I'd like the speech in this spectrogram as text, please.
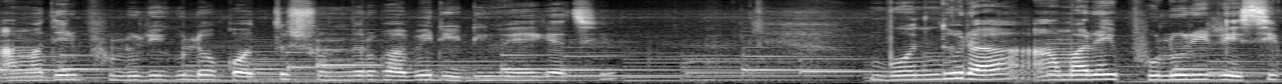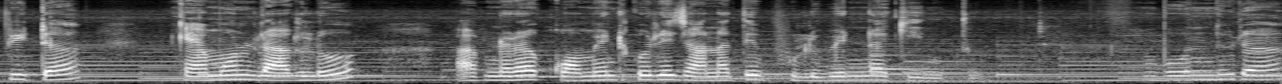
আমাদের ফুলুরিগুলো কত সুন্দরভাবে রেডি হয়ে গেছে। বন্ধুরা, আমার এই ফুলুরি রেসিপিটা কেমন লাগল আপনারা কমেন্ট করে জানাতে ভুলবেন না কিন্তু। বন্ধুরা,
